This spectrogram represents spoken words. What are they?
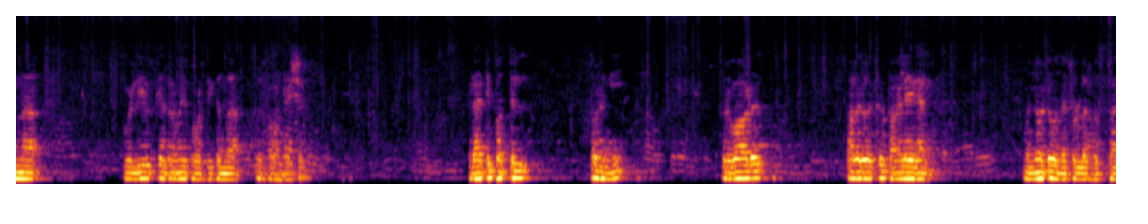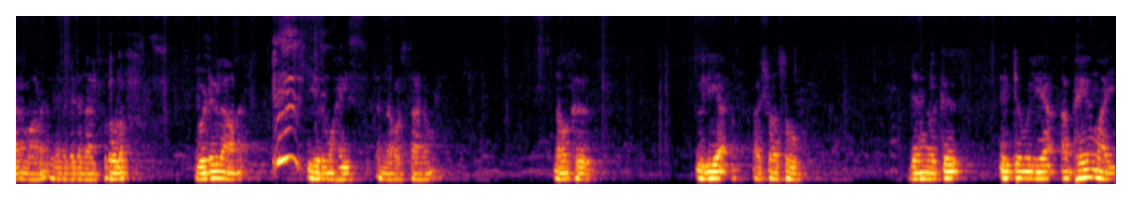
എന്ന വലിയൊരു കേന്ദ്രമായി പ്രവർത്തിക്കുന്ന ഒരു ഫൗണ്ടേഷൻ രണ്ടായിരത്തി പത്തിൽ തുടങ്ങി. ഒരുപാട് ആളുകൾക്ക് തണലേകാൻ മുന്നോട്ട് വന്നിട്ടുള്ള പ്രസ്ഥാനമാണ്. ഇതിനെതിരെ നാൽപ്പതോളം വീടുകളാണ് ഈ ഒരു മൊഹൈസ് എന്ന പ്രസ്ഥാനം നമുക്ക് വലിയ ആശ്വാസവും ജനങ്ങൾക്ക് ഏറ്റവും വലിയ അഭയമായി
